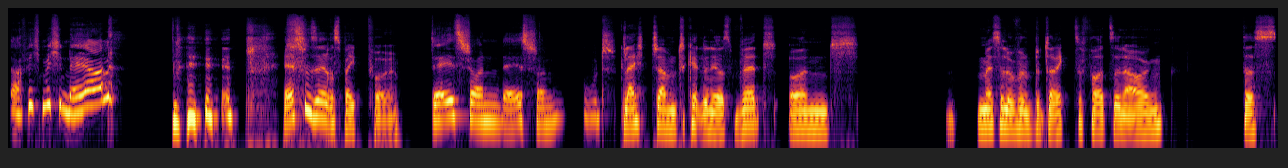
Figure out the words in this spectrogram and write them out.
darf ich mich nähern? er ist schon sehr respektvoll. der ist schon, der ist schon gut. Gleich jumpt Catelyn aus dem Bett und Messerlufen bedreckt sofort seine Augen. Das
